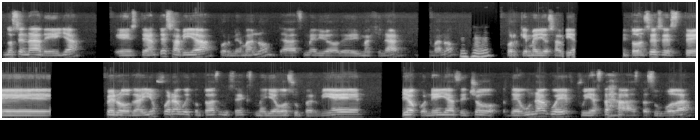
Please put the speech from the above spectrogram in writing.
No sé nada de ella. Este, antes sabía por mi hermano, ya es medio de imaginar, hermano, porque medio sabía. Entonces, este, pero de ahí en fuera, güey, con todas mis ex me llevo súper bien, yo con ellas, de hecho, de una, güey, fui hasta, hasta su boda,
